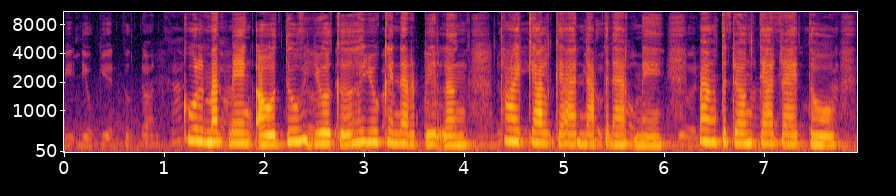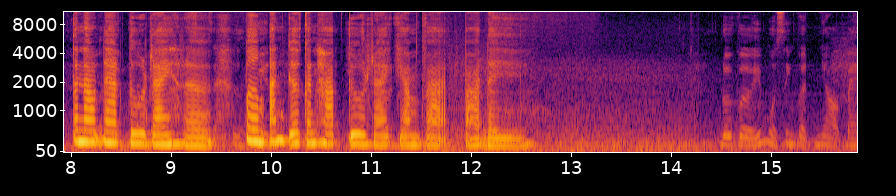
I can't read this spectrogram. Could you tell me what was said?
bị điều kiện cực đoan khác គូលម៉ាត់មេងអោទូយួកើហយូកេណារពីលឹងថយកាលកាណាប់តណាកមេបាំងតត្រងចារ៉ៃតូតណៅដាកទូរ៉ៃរើពើមអានកើកាន់ហាប់ទូរ៉ៃកាំវ៉ាប៉ាដេ đối với một sinh vật nhỏ bé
